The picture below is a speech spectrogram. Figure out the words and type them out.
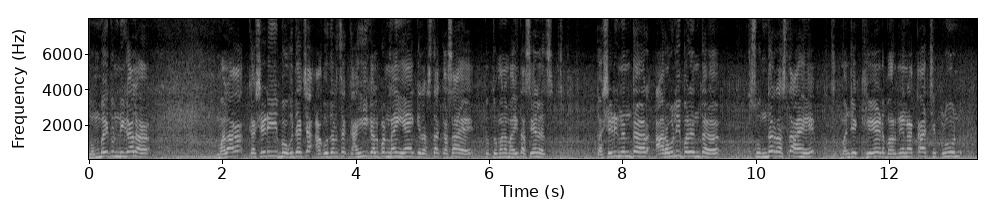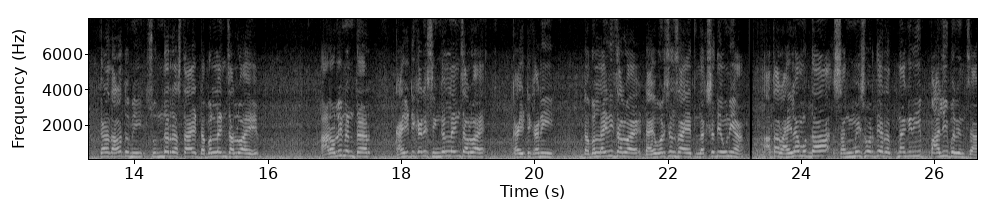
मुंबईतून निघाला. मला कशेडी बोगद्याच्या अगोदरचं काही कल्पना नाही आहे की रस्ता कसा आहे तो तुम्हाला माहीत असेलच. कशेडीनंतर आरवलीपर्यंत सुंदर रस्ता आहे. म्हणजे खेड भरणे नाका चिपळूण करत आला तुम्ही. सुंदर रस्ता आहे डबल लाईन चालू आहे. आरवलीनंतर काही ठिकाणी सिंगल लाईन चालू आहे. काही ठिकाणी डबल लाईनही चालू आहे. डायव्हर्शन्स आहेत. लक्ष देऊन या. आता राहिला मुद्दा संगमेश्वर ते रत्नागिरी पालीपर्यंतचा.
